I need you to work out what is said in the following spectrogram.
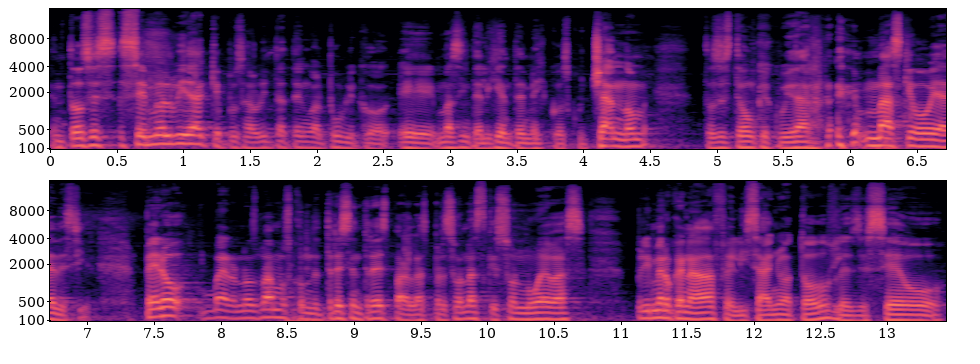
Entonces se me olvida que pues ahorita tengo al público eh, más inteligente de México escuchándome. Entonces tengo que cuidar más que voy a decir. Pero bueno, nos vamos con de tres en tres para las personas que son nuevas. Primero que nada, feliz año a todos. Les deseo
